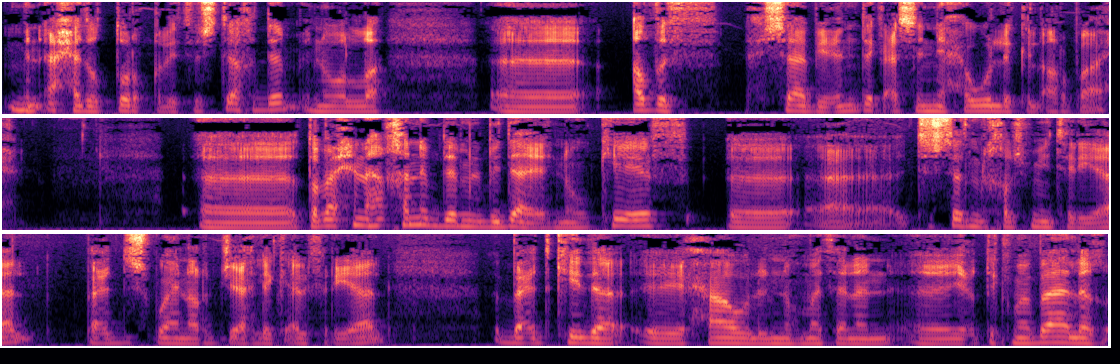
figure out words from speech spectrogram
من أحد الطرق اللي تستخدم إنه والله آه، أضف حسابي عندك عشان أحول لك الأرباح. آه، طبعا إحنا خلينا نبدأ من البداية إنه كيف آه، تستثمر 500 ريال بعد أسبوعين أرجع لك 1000 ريال بعد كذا يحاول إنه مثلا يعطيك مبالغ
